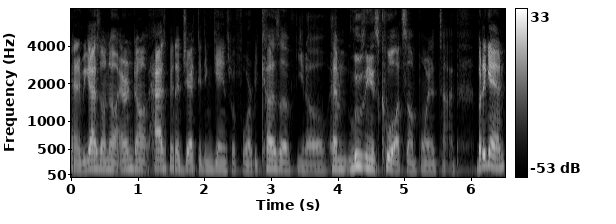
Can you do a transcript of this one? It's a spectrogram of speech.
And if you guys don't know, Aaron Donald has been ejected in games before because of, you know, him losing his cool at some point in time. But again,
